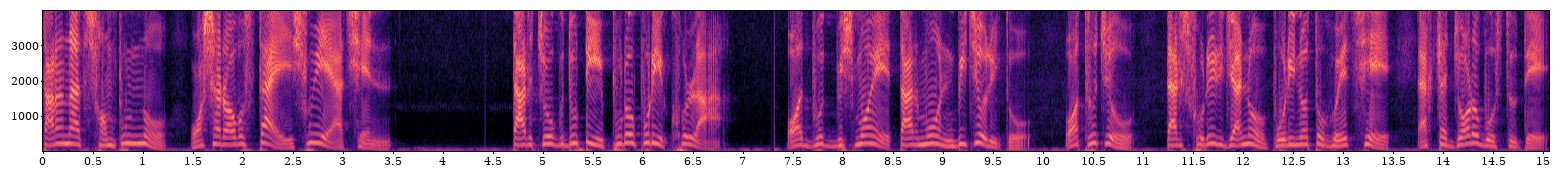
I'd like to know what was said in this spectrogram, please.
তারানাথ সম্পূর্ণ অসার অবস্থায় শুয়ে আছেন। তার চোখ দুটি পুরোপুরি খোলা। অদ্ভুত বিস্ময়ে তার মন বিচলিত, অথচ তার শরীর যেন পরিণত হয়েছে একটা জড় বস্তুতে।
